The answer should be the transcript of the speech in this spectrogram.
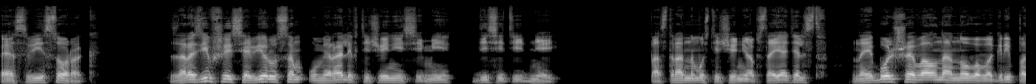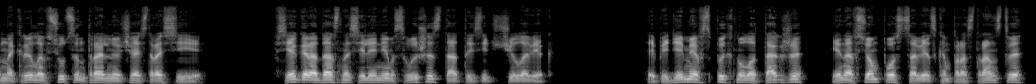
SV40. Заразившиеся вирусом умирали в течение 7-10 дней. По странному стечению обстоятельств, наибольшая волна нового гриппа накрыла всю центральную часть России. Все города с населением свыше 100 тысяч человек. Эпидемия вспыхнула также и на всем постсоветском пространстве,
